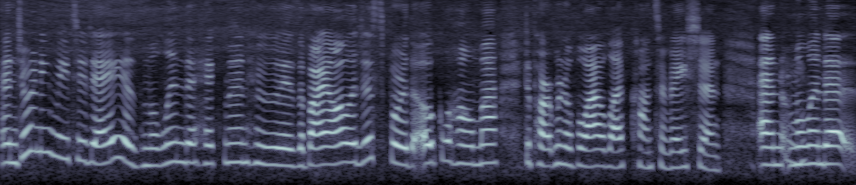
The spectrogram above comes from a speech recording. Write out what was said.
And joining me today is Melinda Hickman, who is a biologist for the Oklahoma Department of Wildlife Conservation. And mm-hmm. Melinda,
